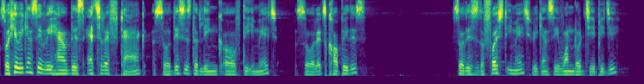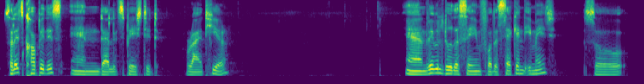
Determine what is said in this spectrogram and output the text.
So here we can see we have this href tag. So this is the link of the image. So let's copy this. So this is the first image. We can see 1.jpg. So let's copy this and uh, let's paste it right here. And we will do the same for the second image so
